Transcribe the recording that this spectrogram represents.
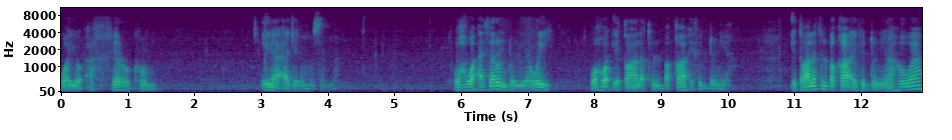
ويؤخركم إلى أجل مسمى. وهو أثر دنيوي وهو إطالة البقاء في الدنيا. إطالة البقاء في الدنيا هو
